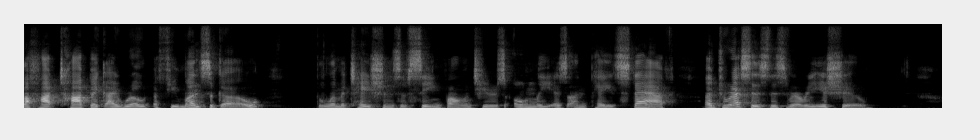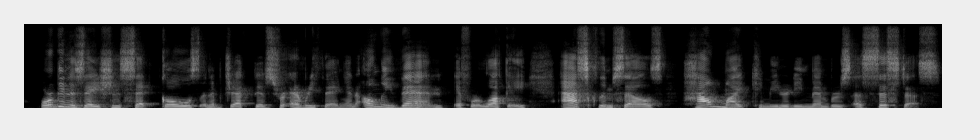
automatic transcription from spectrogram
the hot topic I wrote a few months ago, The Limitations of Seeing Volunteers Only as Unpaid Staff, addresses this very issue. Organizations set goals and objectives for everything, and only then, if we're lucky, ask themselves how might community members assist us?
